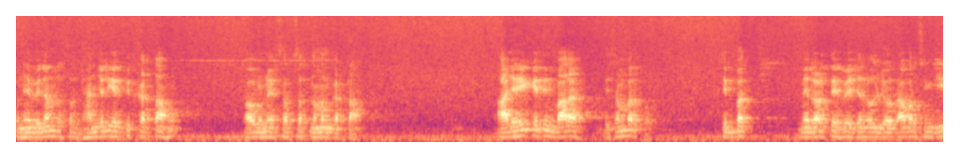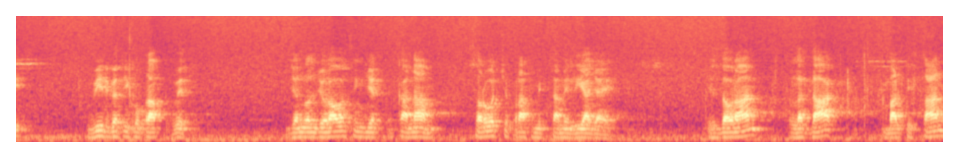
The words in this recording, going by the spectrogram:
उन्हें विनम्र श्रद्धांजलि अर्पित करता हूँ और उन्हें सत सत नमन करता हूँ। आज ही के दिन 12 दिसंबर को तिब्बत में लड़ते हुए जनरल जोरावर सिंह जी वीर गति को प्राप्त हुए थे। जनरल जोरावर सिंह जी का नाम सर्वोच्च प्राथमिकता में लिया जाए। इस दौरान लद्दाख, बाल्टिस्तान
